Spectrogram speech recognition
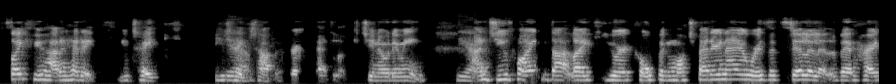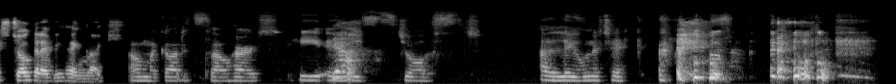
it's like if you had a headache you take you Yeah. take a tablet for a head look do you know what I mean Yeah. and do you find that like you're coping much better now or is it still a little bit hard to juggle everything like oh my god, it's so hard. He is Yeah. just a lunatic.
